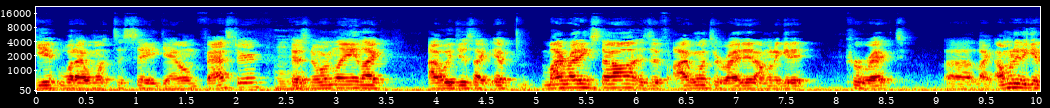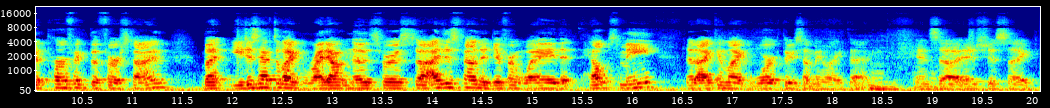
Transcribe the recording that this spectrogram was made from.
get what I want to say down faster. Because normally, like I would just like if my writing style is if I want to write it, I'm gonna get it correct. Uh, like I'm gonna get it perfect the first time, but you just have to like write out notes first. So I just found a different way that helps me that I can like work through something like that. And so it's just like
